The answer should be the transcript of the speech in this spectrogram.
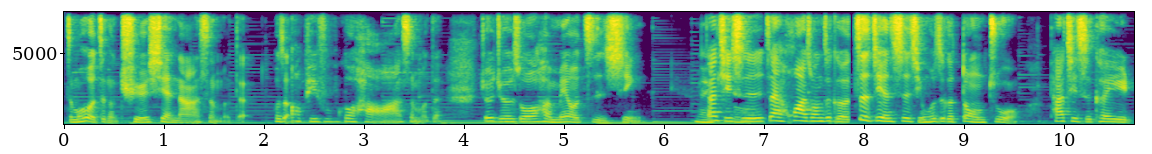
怎么会有这种缺陷啊什么的，或者哦皮肤不够好啊什么的，就会觉得说很没有自信。但其实，在化妆这个这件事情或这个动作，它其实可以。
